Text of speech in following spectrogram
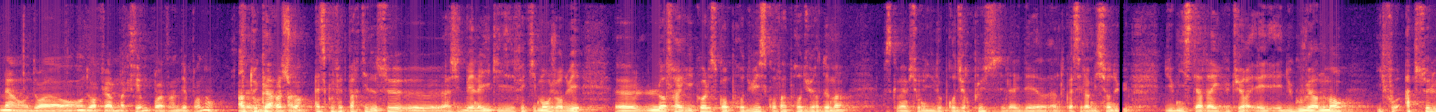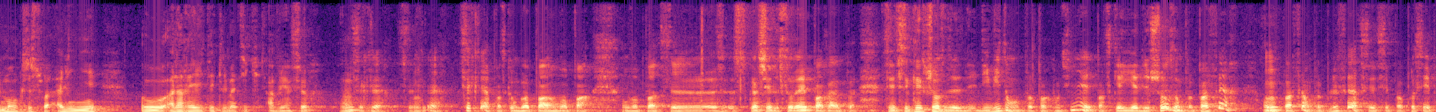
Mais on doit, on doit faire le maximum pour être indépendant. En tout cas, est-ce que vous faites partie de ceux, euh, Belaï, qui disent effectivement aujourd'hui, euh, l'offre agricole, ce qu'on produit, ce qu'on va produire demain, parce que même si on dit de produire plus, en tout cas c'est l'ambition du, du, ministère de l'Agriculture et, du gouvernement, il faut absolument que ce soit aligné à la réalité climatique. Ah bien sûr, hein c'est clair, c'est clair, c'est clair, parce qu'on ne va pas, on va pas, on va pas se, cacher le soleil par. C'est quelque chose d'évident, on ne peut pas continuer, parce qu'il y a des choses on ne peut pas faire, on ne peut pas faire, on ne peut plus faire, c'est pas possible.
